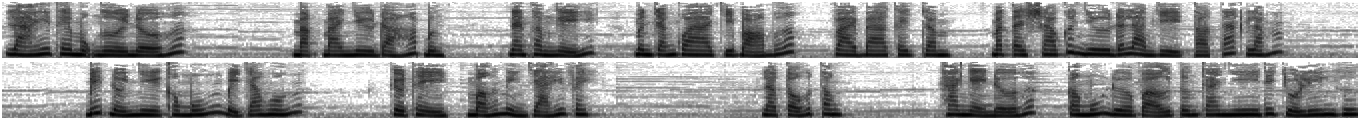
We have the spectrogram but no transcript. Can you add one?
Lại thêm một người nữa. Mặt bà Như đỏ bừng, nàng thầm nghĩ, mình chẳng qua chỉ bỏ bớt vài ba cây trăm, mà tại sao cứ như đã làm gì to tát lắm. Biết nữ nhi không muốn bị giáo huấn, Kiều thị mở miệng giải vây. Là tổ tông, hai ngày nữa con muốn đưa vợ Tương Ca Nhi đi chùa Liên Hương.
